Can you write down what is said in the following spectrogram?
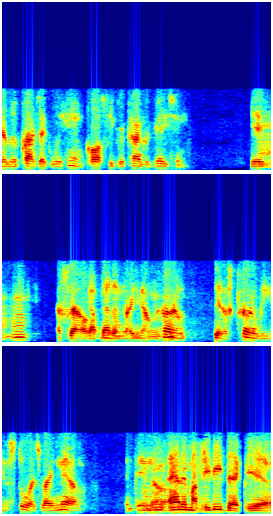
get a project with him called Secret Congregation. Yeah. Mm-hmm. That's out Got that you know, right now mhm. currently yeah, that's currently in stores right now. And then Mhm. um, and in my CD deck, yeah.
